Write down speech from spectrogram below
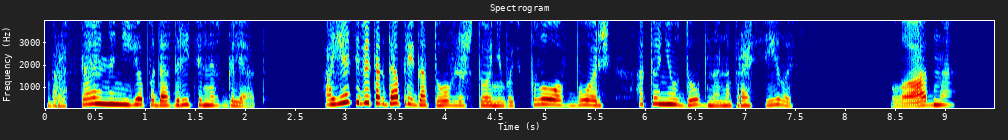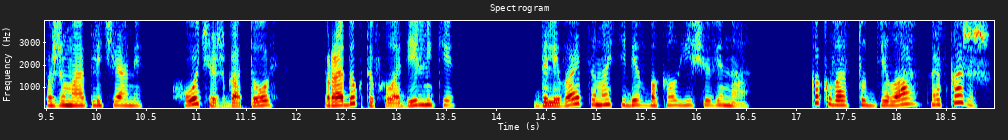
Бросаю на нее подозрительный взгляд. А я тебе тогда приготовлю что-нибудь, плов, борщ, а то неудобно, напросилась. Ладно, пожимаю плечами. Хочешь, готовь. Продукты в холодильнике. Доливает сама себе в бокал еще вина. Как у вас тут дела? Расскажешь?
